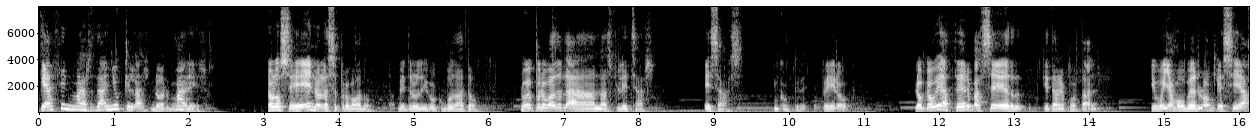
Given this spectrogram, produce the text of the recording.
que hacen más daño que las normales. No lo sé, ¿eh? No las he probado. También te lo digo como dato. No he probado las flechas. Esas, en concreto. Pero lo que voy a hacer va a ser quitar el portal. Y voy a moverlo aunque sea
